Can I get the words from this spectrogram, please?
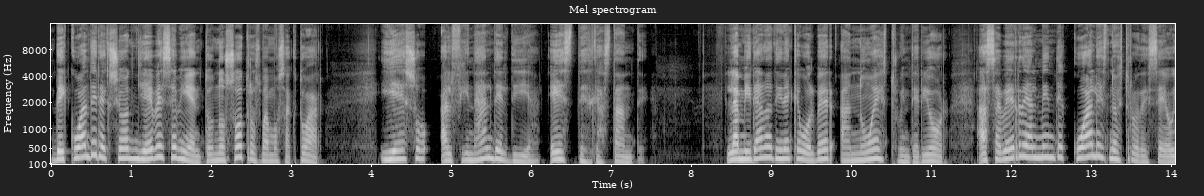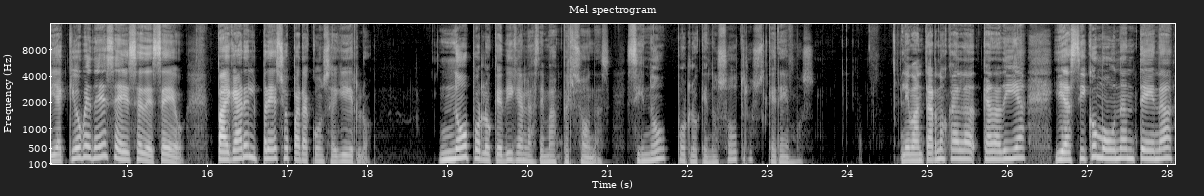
de cuál dirección lleve ese viento, nosotros vamos a actuar. Y eso al final del día es desgastante. La mirada tiene que volver a nuestro interior, a saber realmente cuál es nuestro deseo y a qué obedece ese deseo, pagar el precio para conseguirlo. No por lo que digan las demás personas, sino por lo que nosotros queremos levantarnos cada, día y así como una antena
